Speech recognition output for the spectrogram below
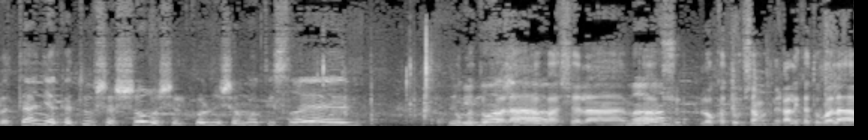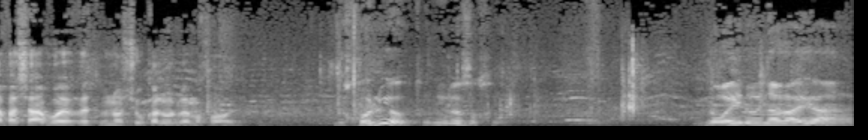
בתניא כתוב שהשורש של כל נשמות ישראל לא כתוב על האהבה. של ה... מה? ש- לא כתוב שם, נראה לי כתוב על האהבה שהאב אוהב את בנו שהוא כלול במוחו. יכול להיות, אני לא זוכר. לא ראינו מן הראייה, אני,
